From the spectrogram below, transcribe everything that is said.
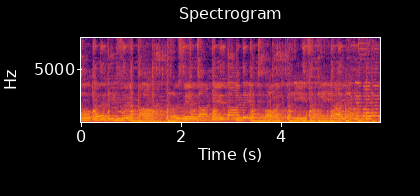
કરીશ. માં દશેરાને દાડે હવન કરીશ મૈયા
